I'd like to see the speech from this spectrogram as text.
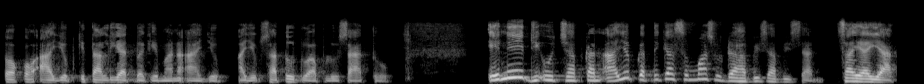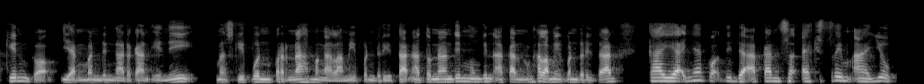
tokoh Ayub. Kita lihat bagaimana Ayub. Ayub 1.21. Ini diucapkan Ayub ketika semua sudah habis-habisan. Saya yakin kok yang mendengarkan ini meskipun pernah mengalami penderitaan atau nanti mungkin akan mengalami penderitaan, kayaknya kok tidak akan se ekstrim Ayub.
